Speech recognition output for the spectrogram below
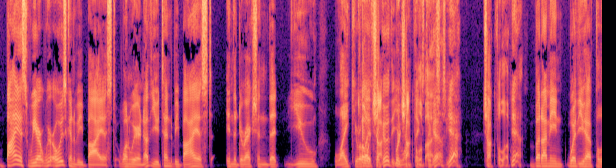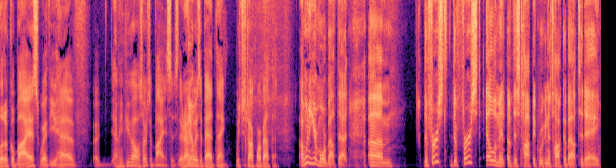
bias we are we're always going to be biased one way or another you tend to be biased in the direction that you like your Oh, life to go that you we're want full things of to go biases. yeah Chock full of. yeah but i mean whether you have political bias whether you have uh, i mean people have all sorts of biases they're not Yeah. always a bad thing we should talk more about that I want to hear more about that. Um, the first, the first element of this topic we're going to talk about today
